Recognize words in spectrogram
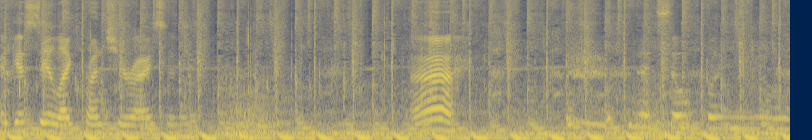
I guess they like crunchy rices. Ah. That's so funny. Oh.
